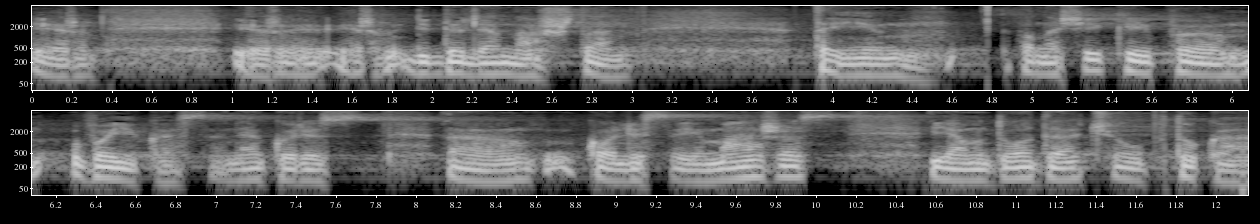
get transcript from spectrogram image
ir, ir, ir didelę naštą. Tai panašiai kaip vaikas, ne, kuris, e, kol jisai mažas, jam duoda čiauptuką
